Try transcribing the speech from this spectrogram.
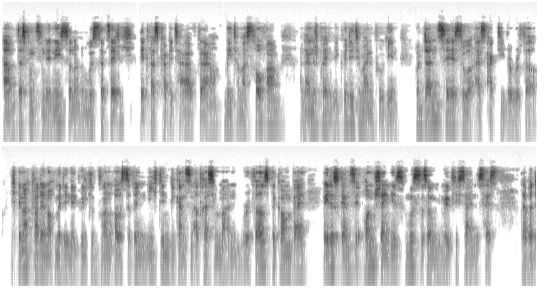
Ähm, das funktioniert nicht, sondern du musst tatsächlich etwas Kapital auf der Metamask drauf haben und dann entsprechend Liquidity Mining Pool gehen und dann zählst du als aktive Referral. Ich bin auch gerade noch mit den Entwicklern dran rauszufinden, wie ich denn die ganzen Adressen mal in Referrals bekomme, weil wenn das Ganze on-chain ist, muss das irgendwie möglich sein. Das heißt, da wird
